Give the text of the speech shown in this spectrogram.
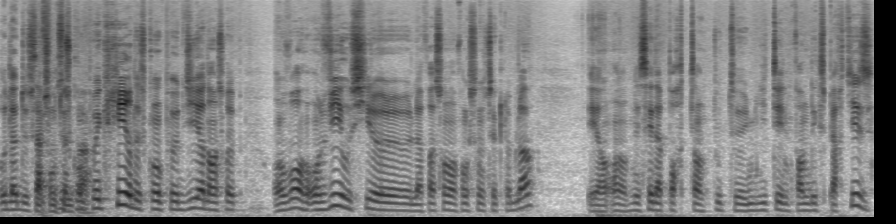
au-delà de ce, ce qu'on peut écrire, de ce qu'on peut dire, dans ce, on voit, on vit aussi le- la façon dont fonctionne ce club-là, et on, on essaie d'apporter en toute humilité une forme d'expertise.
